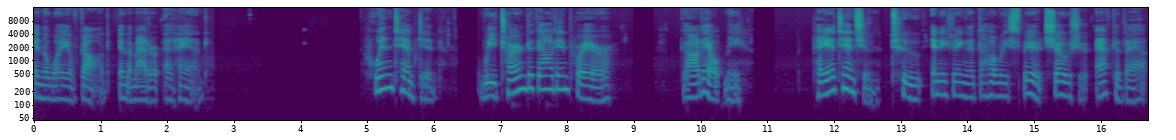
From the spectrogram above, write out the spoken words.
in the way of God in the matter at hand. When tempted, we turn to God in prayer God help me. Pay attention to anything that the Holy Spirit shows you after that,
